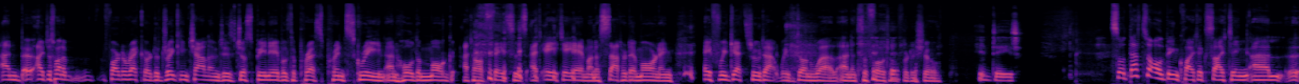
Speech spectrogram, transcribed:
and uh, I just want to, for the record, the drinking challenge is just being able to press print screen and hold a mug at our faces at 8 a.m. on a Saturday morning. If we get through that, we've done well, and it's a photo for the show. Indeed. So that's all been quite exciting. Uh,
